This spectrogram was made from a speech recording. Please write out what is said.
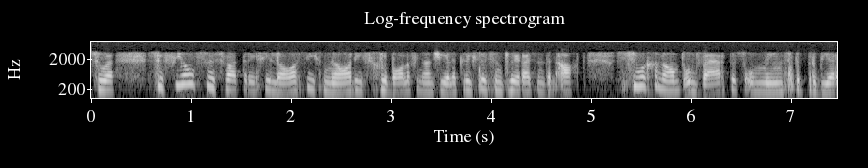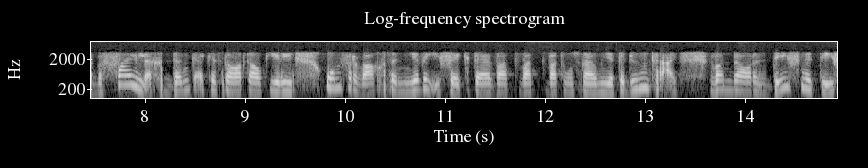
So soveel soos wat regulasies na die globale finansiële krisis in 2008 sogenaamd ontwerp is om mense te probeer beveilig, dink ek is daar dalk hierdie onverwagse neeweffekte projekte wat wat wat ons nou mee te doen kry. Want daar is definitief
